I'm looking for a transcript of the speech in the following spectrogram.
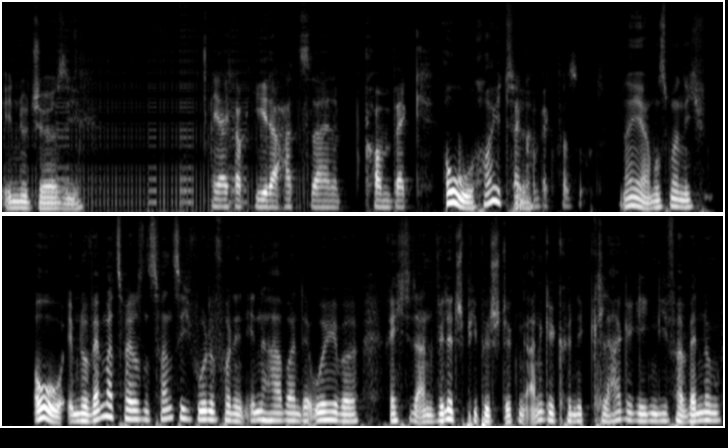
In New Jersey. Ja, ich glaube, jeder hat seine Comeback, Oh, sein heute. Comeback versucht. Naja, muss man nicht. Oh, im November 2020 wurde von den Inhabern der Urheberrechte an Village People Stücken angekündigt, Klage gegen die Verwendung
